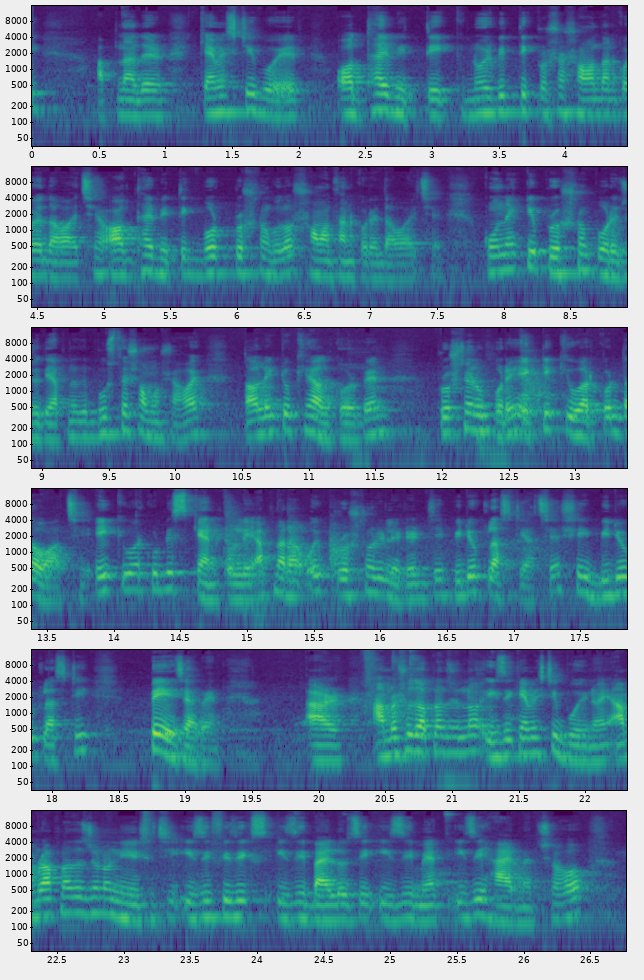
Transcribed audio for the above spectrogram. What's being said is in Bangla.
আপনাদের কেমিস্ট্রি বইয়ের অধ্যায় ভিত্তিক নৈর্ভিত্তিক প্রশ্ন সমাধান করে দেওয়া হয়েছে। অধ্যায়ভিত্তিক বোর্ড প্রশ্নগুলো সমাধান করে দেওয়া হয়েছে। কোনো একটি প্রশ্ন পড়ে যদি আপনাদের বুঝতে সমস্যা হয়, তাহলে একটু খেয়াল করবেন, প্রশ্নের উপরে একটি কিউআর কোড দেওয়া আছে। এই কিউআর কোডটি স্ক্যান করলে আপনারা ওই প্রশ্ন রিলেটেড যে ভিডিও ক্লাসটি আছে, সেই ভিডিও ক্লাসটি পেয়ে যাবেন। আর আমরা শুধু আপনাদের জন্য ইজি কেমিস্ট্রি বই নয়, আমরা আপনাদের জন্য নিয়ে এসেছি easy physics easy biology easy math easy higher math সহ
